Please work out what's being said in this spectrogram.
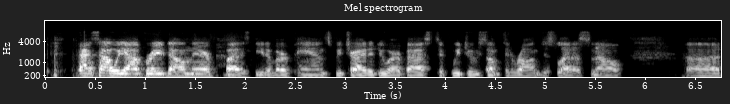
That's how we operate down there by the seat of our pants. We try to do our best. If we do something wrong, just let us know. Uh,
